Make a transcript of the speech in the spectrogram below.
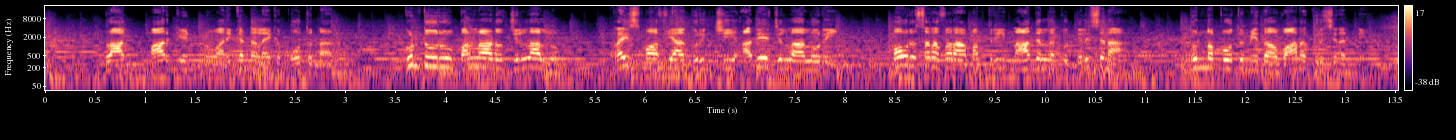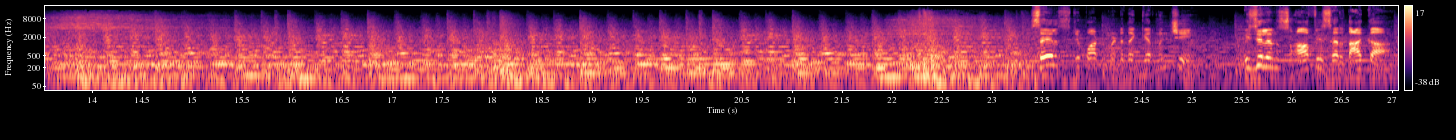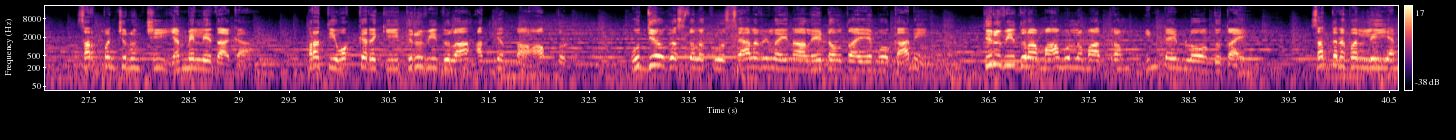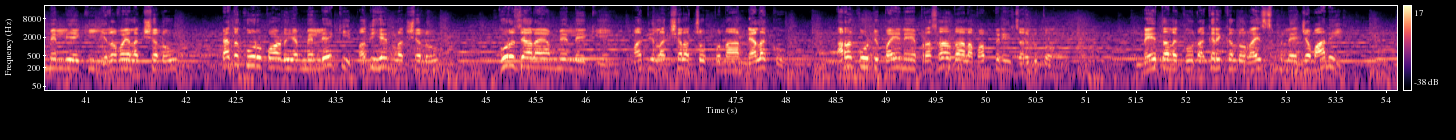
బ్లాక్ మార్కెట్ను అరికట్టలేకపోతున్నారు. గుంటూరు పల్నాడు జిల్లాల్లో రైస్ మాఫియా గురించి అదే జిల్లాలోని పౌర సరఫరా మంత్రి నాదెళ్ళకు తెలిసిన దున్నపోతు మీద వాన కురిసినట్టే. సేల్స్ డిపార్ట్మెంట్ దగ్గర నుంచి విజిలెన్స్ ఆఫీసర్ దాకా సర్పంచ్ నుంచి ఎమ్మెల్యే దాకా ప్రతి ఒక్కరికి తిరువీధుల అత్యంత ఆప్తుడు. ఉద్యోగస్తులకు శాలరీలైనా లేట్ అవుతాయేమో కానీ తిరువీధుల మామూలు మాత్రం ఇన్ టైంలో అందుతాయి. సత్తెనపల్లి ఎమ్మెల్యేకి ఇరవై లక్షలు పెదకూరుపాడు ఎమ్మెల్యేకి పదిహేను లక్షలు గురజాల ఎమ్మెల్యేకి పది లక్షల చొప్పున నెలకు అరకోటి పైనే ప్రసాదాల పంపిణీ జరుగుతోంది. నేతలకు నకరికల్లు రైస్ మిల్ యజమాని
